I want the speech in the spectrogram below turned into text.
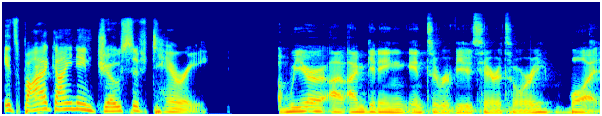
it's by a guy named joseph terry we are i'm getting into review territory but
